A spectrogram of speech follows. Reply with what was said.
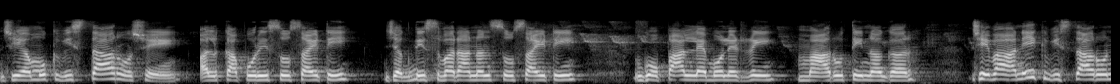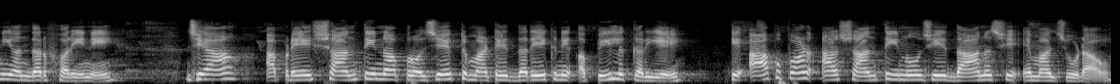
જે અમુક વિસ્તારો છે, Alkapuri society, Jagdishwaranand society, Gopal laboratory, Marutinagar, જેવા અનેક વિસ્તારોની અંદર ફરીને જ્યાં આપણે શાંતિના પ્રોજેક્ટ માટે દરેકને અપીલ કરીએ કે આપ પણ આ શાંતિનું જે દાન છે એમાં જોડાઓ.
